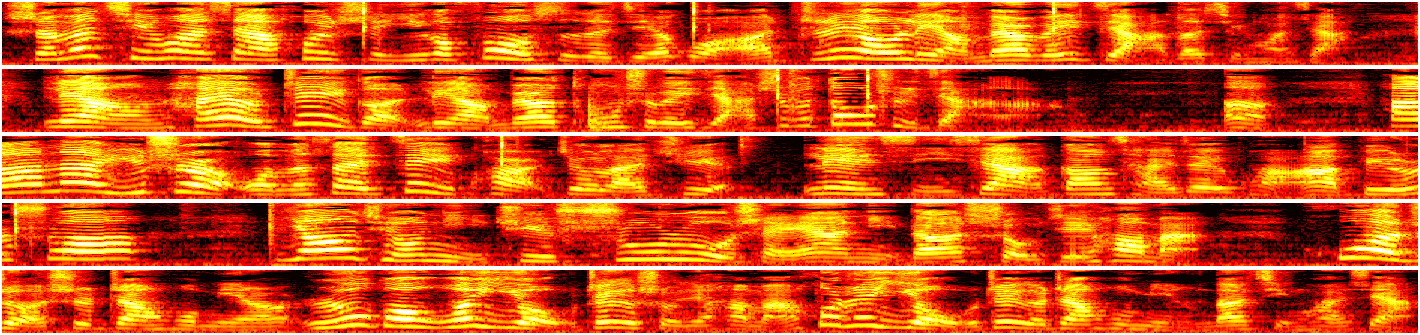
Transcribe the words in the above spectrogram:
什么情况下会是一个 false 的结果啊？只有两边为假的情况下，两还有这个两边同时为假，是不是都是假了？嗯，好了，那于是我们在这一块就来去练习一下刚才这一块啊，比如说要求你去输入谁呀、你的手机号码或者是账户名。如果我有这个手机号码或者有这个账户名的情况下，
